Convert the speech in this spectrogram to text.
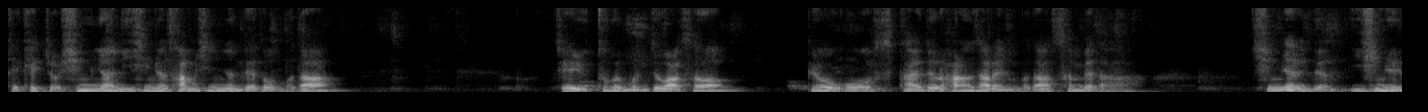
제겠죠. 10년, 20년, 30년 돼도 뭐다 제 유튜브에 먼저 와서 배우고 스타일대로 하는 사람이 뭐다 선배다. 10년이든 20년이든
